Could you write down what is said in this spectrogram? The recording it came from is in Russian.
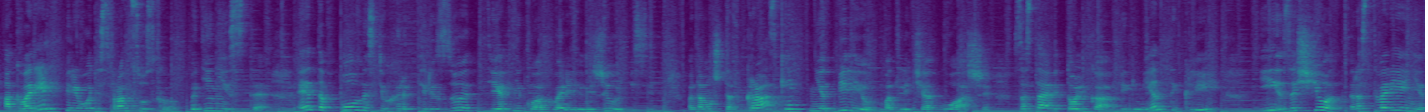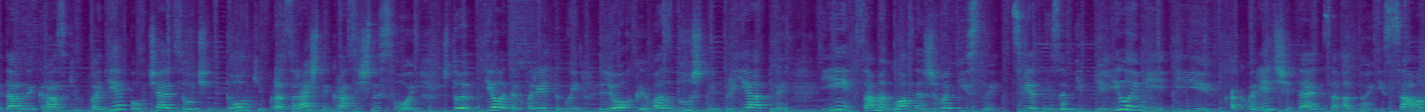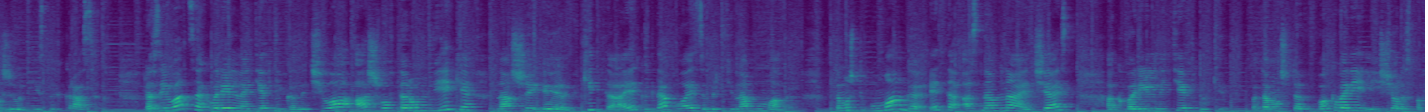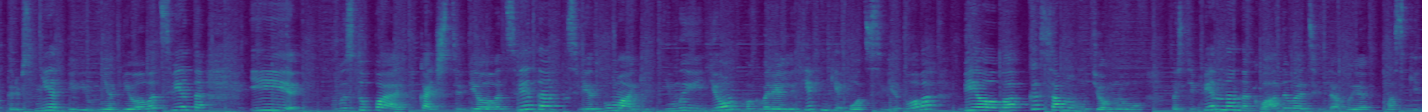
Акварель в переводе с французского «водянистая» это полностью характеризует технику акварельной живописи, потому что в краске нет белил, в отличие от гуаши. В составе только пигмент и клей, и за счет растворения данной краски в воде получается очень тонкий, прозрачный красочный слой, что делает акварель такой легкой, воздушной, приятной и, самое главное, живописной. Цвет не забит белилами и акварель считается одной из самых живописных красок. Развиваться акварельная техника начала аж во втором веке нашей эры в Китае, когда была изобретена бумага. Потому что бумага – это основная часть акварельной техники. Потому что в акварели, еще раз повторюсь, нет белил, нет белого цвета. И выступает в качестве белого цвета цвет бумаги. И мы идем в акварельной технике от светлого белого к самому темному, постепенно накладывая цветовые мазки.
